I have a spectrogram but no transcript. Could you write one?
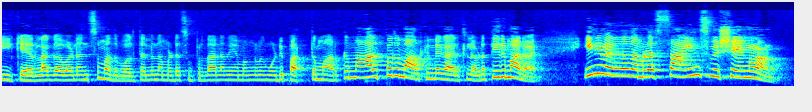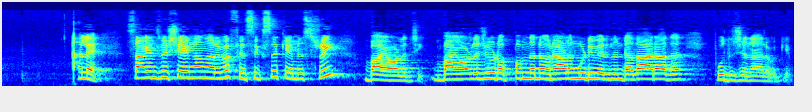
ഈ കേരള ഗവർണൻസും അതുപോലെ തന്നെ നമ്മുടെ സുപ്രധാന നിയമങ്ങളും കൂടി പത്ത് മാർക്ക് നാൽപ്പത് മാർക്കിന്റെ കാര്യത്തിൽ അവിടെ തീരുമാനമായി. ഇനി വരുന്നത് നമ്മുടെ സയൻസ് വിഷയങ്ങളാണ്. അല്ലേ? സയൻസ് വിഷയങ്ങൾ എന്ന് പറയുമ്പോൾ ഫിസിക്സ് കെമിസ്ട്രി ബയോളജി ബയോളജിയോടൊപ്പം തന്നെ ഒരാളും കൂടി വരുന്നുണ്ട്. അതാരാ അത്? പൊതുജനാരോഗ്യം.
